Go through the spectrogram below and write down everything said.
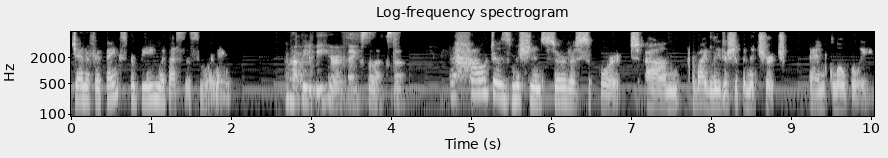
Jennifer, thanks for being with us this morning. I'm happy to be here. Thanks, Alexa. How does mission and service support um, provide leadership in the church and globally?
